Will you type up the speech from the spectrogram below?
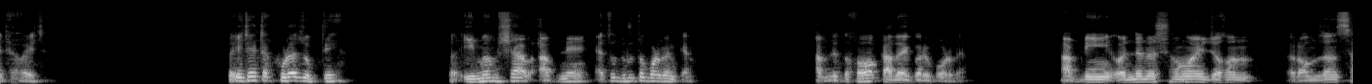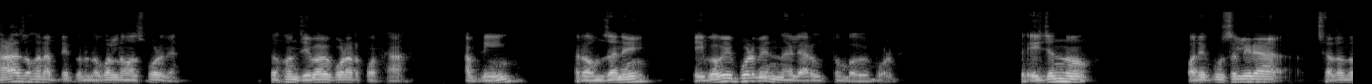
এটা হয়েছে। তো এটা একটা খুঁড়া যুক্তি। ইমাম সাহেব, আপনি এত দ্রুত পড়বেন কেন? আপনি তো হক আদায় করে পড়বেন। আপনি অন্যান্য সময় যখন রমজান ছাড়া যখন আপনি কোনো নবল নামাজ পড়বেন, তখন যেভাবে পড়ার কথা, আপনি রমজানে এইভাবেই পড়বেন, নাহলে আরও উত্তম ভাবে পড়বেন এই জন্য অনেক মুসল্লিরা সাধারণত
